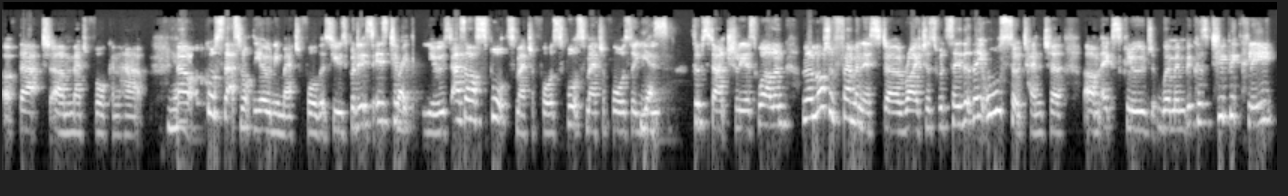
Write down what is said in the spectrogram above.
uh, that um, metaphor can have. Yeah. Now, of course, that's not the only metaphor that's used, but it's, it's typically right. used as are sports metaphors. Sports metaphors are used. Yes substantially as well. And, and, a lot of feminist uh, writers would say that they also tend to um, exclude women because typically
